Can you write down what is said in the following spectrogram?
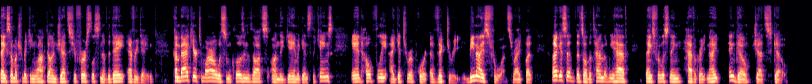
Thanks so much for making Locked On Jets your first listen of the day every day. Come back here tomorrow with some closing thoughts on the game against the Kings, and hopefully I get to report a victory. be nice for once, right? But like I said, that's all the time that we have. Thanks for listening. Have a great night, and go, Jets, go.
